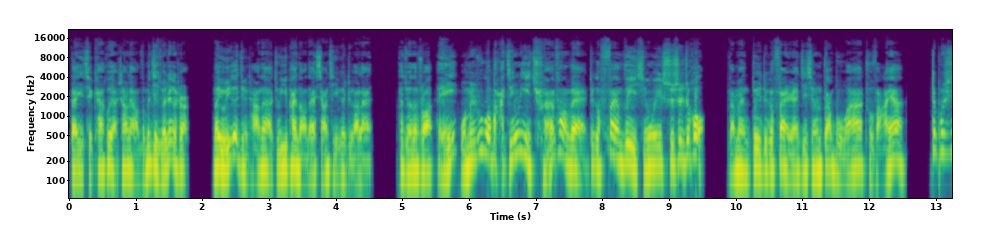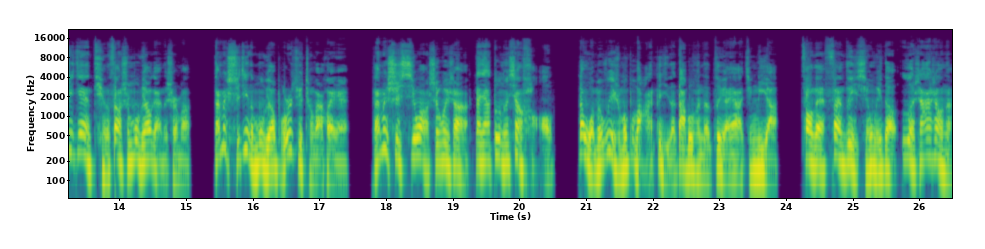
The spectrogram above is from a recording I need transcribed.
在一起开会啊，商量怎么解决这个事儿。那有一个警察呢，就一拍脑袋想起一个辙来，他觉得说，哎，我们如果把精力全放在这个犯罪行为实施之后，咱们对这个犯人进行抓捕啊、处罚呀，这不是一件挺丧失目标感的事儿吗？咱们实际的目标不是去惩罚坏人，咱们是希望社会上大家都能向好。那我们为什么不把自己的大部分的资源呀、精力啊放在犯罪行为的扼杀上呢？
